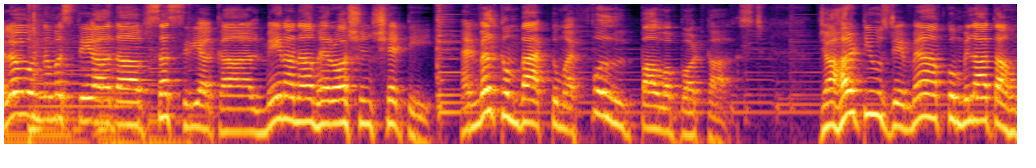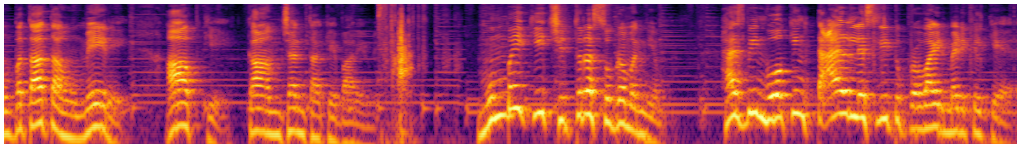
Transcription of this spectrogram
हेलो नमस्ते आदाब सत मेरा नाम है Roshan Shetty and welcome back to my full power podcast जहाँ हर ट्यूसडे मैं आपको मिलाता हूँ बताता हूँ मेरे आपके काम जनता के बारे में। मुंबई की Chitra Subramaniam has been working tirelessly to provide medical care,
